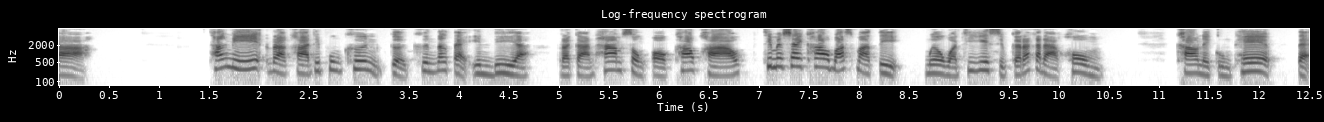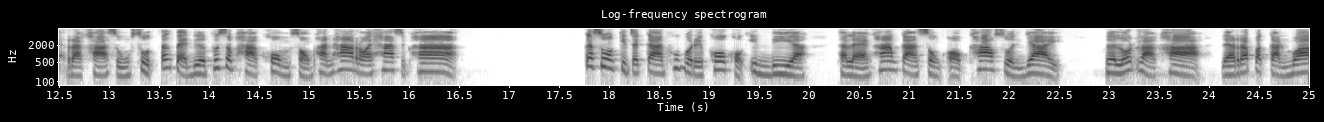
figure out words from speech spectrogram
ดาห์ ทั้งนี้ราคาที่พุ่งขึ้นเกิดขึ้นตั้งแต่อินเดีย ประกาศห้ามส่งออกข้าวขาว ที่ไม่ใช่ข้าวบาสมาติ เมื่อวันที่ 20 กรกฎาคม ข้าวในกรุงเทพแต่ราคาสูงสุดตั้งแต่เดือนพฤษภาคม 2555 กระทรวงกิจการผู้บริโภคของอินเดียแถลงห้ามการส่งออกข้าวส่วนใหญ่ เพื่อลดราคา และรับประกันว่า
